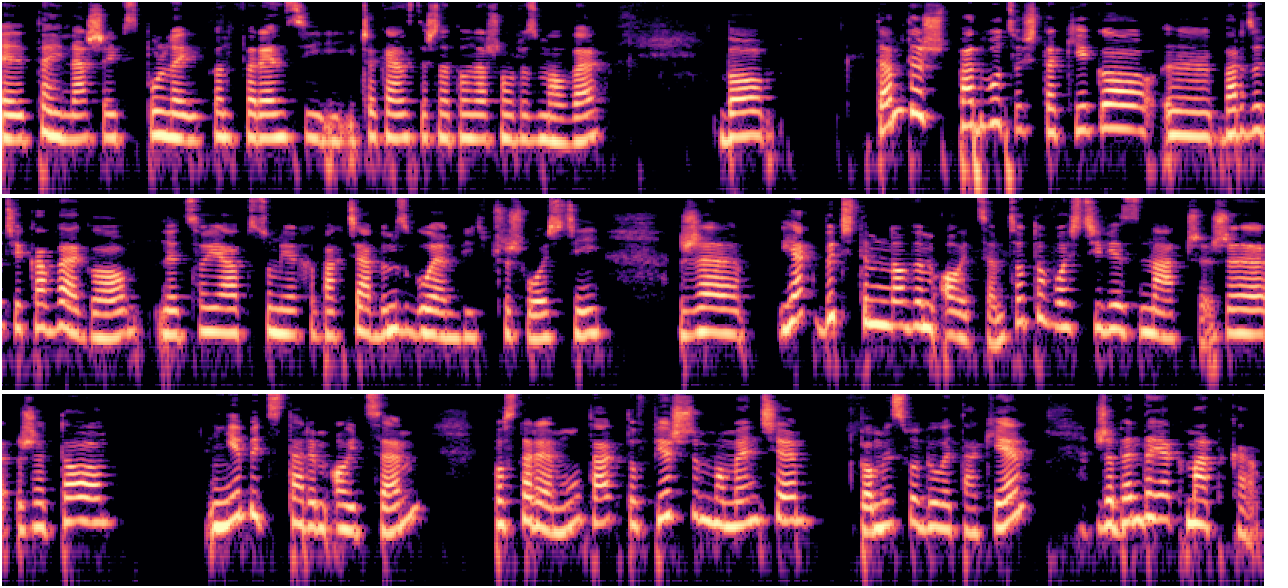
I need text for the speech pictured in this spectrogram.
y, tej naszej wspólnej konferencji i, i czekając też na tą naszą rozmowę, bo tam też padło coś takiego y, bardzo ciekawego, co ja w sumie chyba chciałabym zgłębić w przyszłości, że jak być tym nowym ojcem, co to właściwie znaczy, że, że to nie być starym ojcem po staremu, tak, to w pierwszym momencie pomysły były takie, że będę jak matka,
